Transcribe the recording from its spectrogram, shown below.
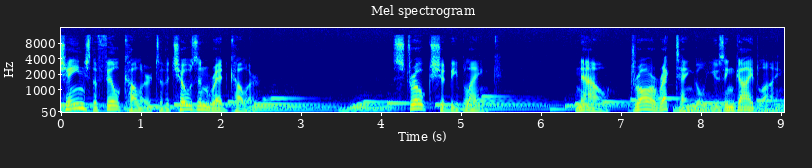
Change the fill color to the chosen red color. Stroke should be blank. Now, draw a rectangle using guideline.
